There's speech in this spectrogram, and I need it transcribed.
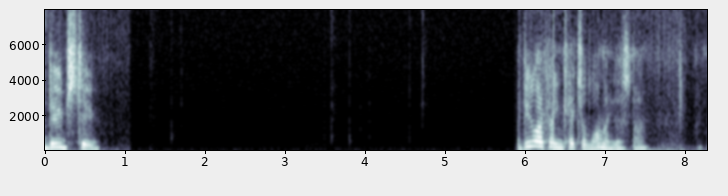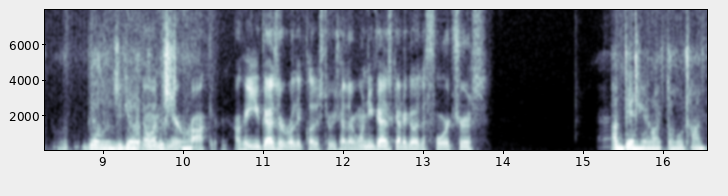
dudes too. I do like how you can catch a llama this time. Be able to get No one's near to. Rocket. Okay, you guys are really close to each other. When you guys gotta go to the fortress, I've been here like the whole time.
